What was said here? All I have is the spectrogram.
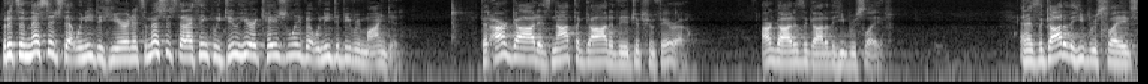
But it's a message that we need to hear, and it's a message that I think we do hear occasionally, but we need to be reminded that our God is not the God of the Egyptian Pharaoh. Our God is the God of the Hebrew slave. And as the God of the Hebrew slaves,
